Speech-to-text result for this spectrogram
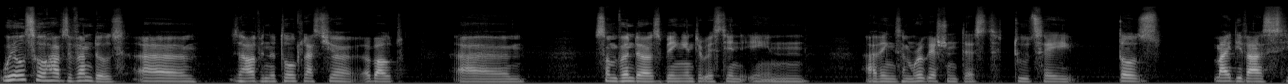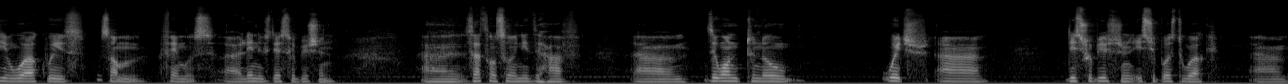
we also have the vendors they have in the talk last year about um, some vendors being interested in having some regression tests to say does my device still work with some famous uh, Linux distribution. Uh, that's also a need they have. Um, they want to know which uh, distribution is supposed to work. Um,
